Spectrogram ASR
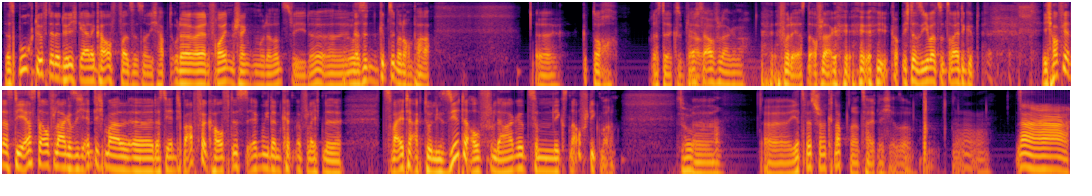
Das Buch dürft ihr natürlich gerne kaufen, falls ihr es noch nicht habt. Oder euren Freunden schenken oder sonst wie. Ne? Äh, So. Da sind, gibt's immer noch ein paar. Äh, gibt noch Reste-Exemplare Erste Auflage noch. von der ersten Auflage. ich glaube nicht, dass es jemals eine zweite gibt. Ich hoffe ja, dass die erste Auflage sich endlich mal, äh, dass die endlich mal abverkauft ist. Irgendwie dann könnten wir vielleicht eine zweite aktualisierte Auflage zum nächsten Aufstieg machen. So. Äh, äh, jetzt wird es schon knapp, ne, zeitlich. Also, na,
